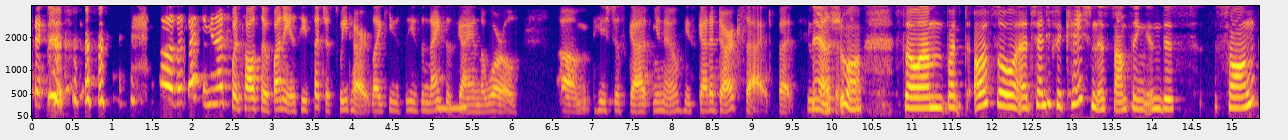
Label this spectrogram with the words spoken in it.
oh, that, that's. I mean, that's what's also funny is he's such a sweetheart. Like he's he's the nicest mm-hmm. guy in the world um, he's just got you know he's got a dark side but yeah doesn't? sure. So um but also uh, gentrification is something in this song.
